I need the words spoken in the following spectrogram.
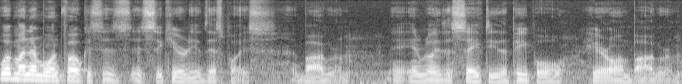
Well, my number one focus is, is security of this place, Bagram, and really the safety of the people here on Bagram.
